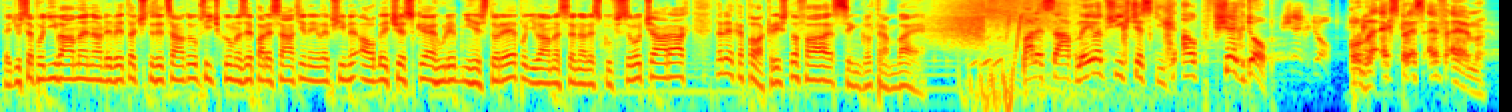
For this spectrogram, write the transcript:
Teď už se podíváme na 49. příčku mezi 50 nejlepšími alby české hudební historie. Podíváme se na desku v Siločárách, tady je kapela Krištofa single Tramvaje. 50 nejlepších českých alb všech dob. Všech dob. Podle Express FM.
